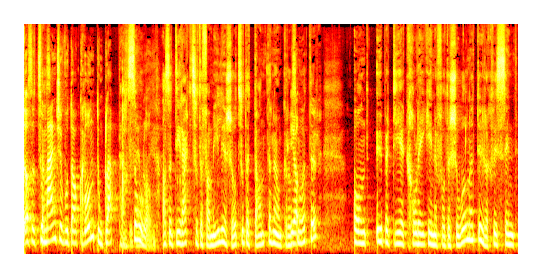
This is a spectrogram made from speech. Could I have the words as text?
Also zu das, Menschen, die da gewohnt und gelebt haben ach so, in Land? Also direkt zu der Familie schon, zu den Tanten und Großmutter. Ja. Und über die Kolleginnen von der Schule natürlich. Wir sind,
